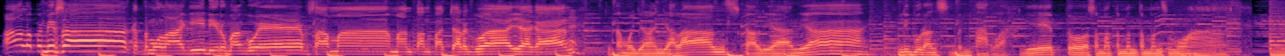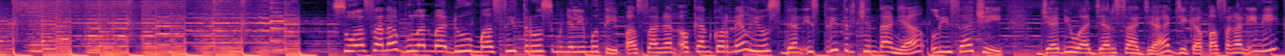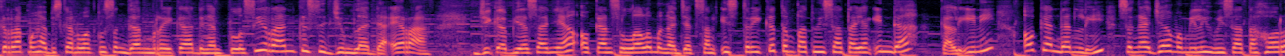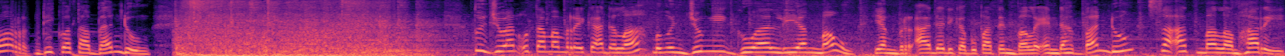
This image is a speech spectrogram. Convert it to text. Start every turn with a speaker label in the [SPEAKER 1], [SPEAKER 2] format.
[SPEAKER 1] Halo pemirsa, ketemu lagi di rumah gue bersama mantan pacar gue ya kan. Kita mau jalan-jalan sekalian ya liburan sebentar lah gitu sama teman-teman semua.
[SPEAKER 2] Suasana bulan madu masih terus menyelimuti pasangan Okan Cornelius dan istri tercintanya Lisa Chi. Jadi wajar saja jika pasangan ini kerap menghabiskan waktu senggang mereka dengan pelesiran ke sejumlah daerah. Jika biasanya Okan selalu mengajak sang istri ke tempat wisata yang indah, kali ini Okan dan Lee sengaja memilih wisata horor di kota Bandung. Tujuan utama mereka adalah mengunjungi Gua Liang Maung yang berada di Kabupaten Bale Endah, Bandung saat malam hari.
